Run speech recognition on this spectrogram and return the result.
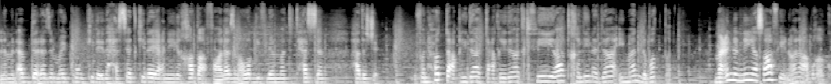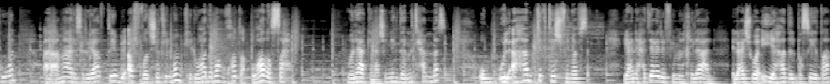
لما أبدأ لازم ما يكون كذا إذا حسيت كذا يعني خطأ فلازم أوقف لين ما تتحسن هذا الشيء. فنحط تعقيدات تعقيدات كثيرة تخلينا دائما نبطل. مع إنه النية صافية إنه أنا أبغى أكون آه أمارس رياضتي بأفضل شكل ممكن وهذا ما هو خطأ وهذا الصح. ولكن عشان نقدر نتحمس والأهم تكتشفي نفسك. يعني حتعرفي من خلال العشوائية هذه البسيطة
